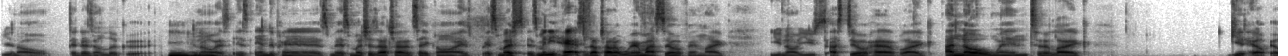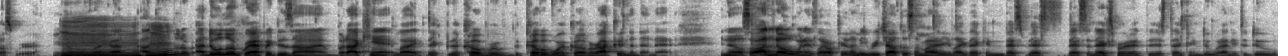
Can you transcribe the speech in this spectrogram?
you know, that doesn't look good. You know, Mhm. as, as independent and as as much as I try to take on as, as much as many hats as I try to wear myself and like, you know, you I still have like I know when to like get help elsewhere. You know, like I, I do a Mhm. little I do a little graphic design, but I can't like the, the cover the cover boy cover. I couldn't have done that. You know, so I know when it's like, okay, let me reach out to somebody like that can that's that's that's an expert at this that can do what I need to do.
